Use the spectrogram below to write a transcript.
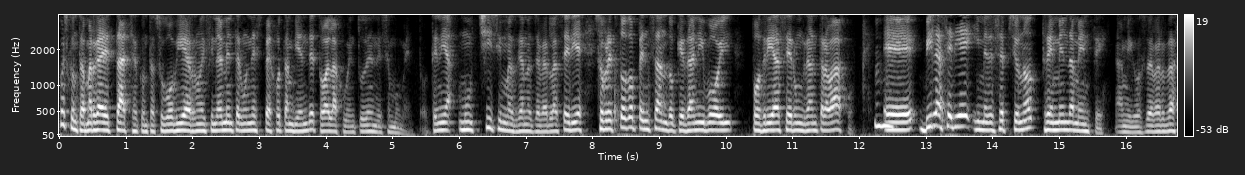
pues contra Margaret Thatcher, contra su gobierno y finalmente era un espejo también de toda la juventud en ese momento. Tenía muchísimas ganas de ver la serie, sobre todo pensando que Danny Boyle podría hacer un gran trabajo. Eh, vi la serie y me decepcionó tremendamente, amigos, de verdad.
